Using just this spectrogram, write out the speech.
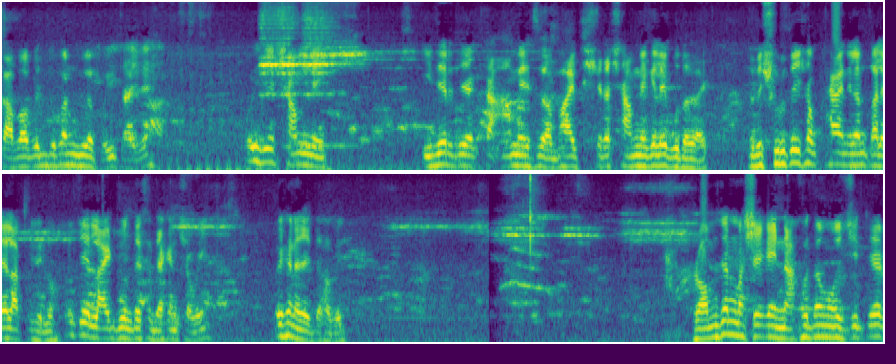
কাবাবের দোকানগুলো কই তাইলে। ওই যে সামনে, ঈদের যে একটা আমেজ বা ভাইব সেটা সামনে গেলে বোঝা যায়। যদি শুরুতেই সব খায় নিলাম, তাহলে লাভ কি ওই যে লাইট জ্বলতেছে, দেখেন সবাই। ওইখানে যেতে হবে। রমজান মাসে এই নাহুদা মসজিদের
